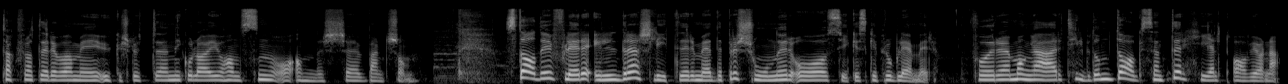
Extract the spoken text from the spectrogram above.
Takk for at dere var med i Ukeslutt, Nikolai Johansen og Anders Berntsson. Stadig flere eldre sliter med depresjoner og psykiske problemer. For mange er tilbud om dagsenter helt avgjørende.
